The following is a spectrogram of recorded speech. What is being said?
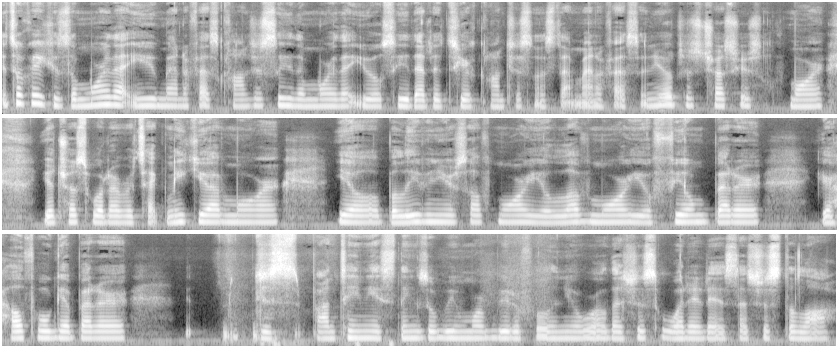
it's okay because the more that you manifest consciously, the more that you will see that it's your consciousness that manifests. And you'll just trust yourself more. You'll trust whatever technique you have more. You'll believe in yourself more. You'll love more. You'll feel better. Your health will get better. Just spontaneous things will be more beautiful in your world. That's just what it is. That's just the law.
